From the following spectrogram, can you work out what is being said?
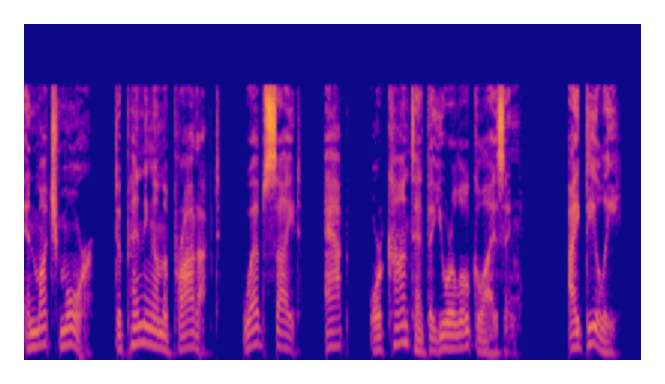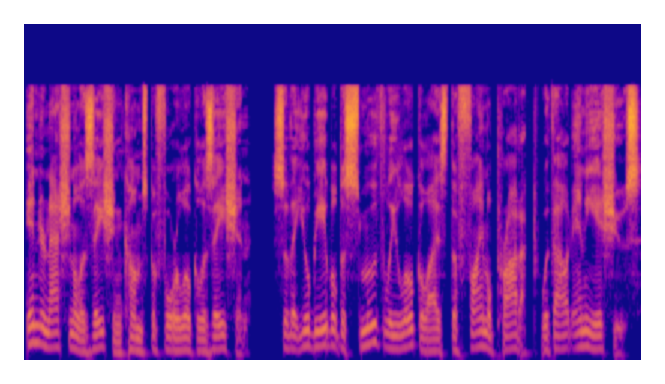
and much more, depending on the product, website, app, or content that you are localizing. Ideally, internationalization comes before localization, so that you'll be able to smoothly localize the final product without any issues.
